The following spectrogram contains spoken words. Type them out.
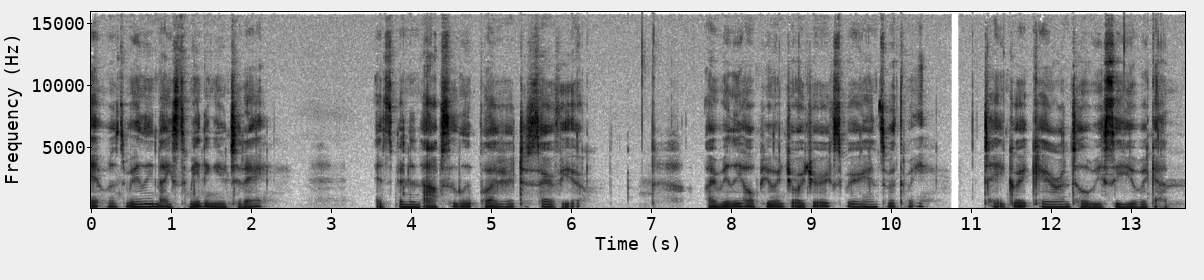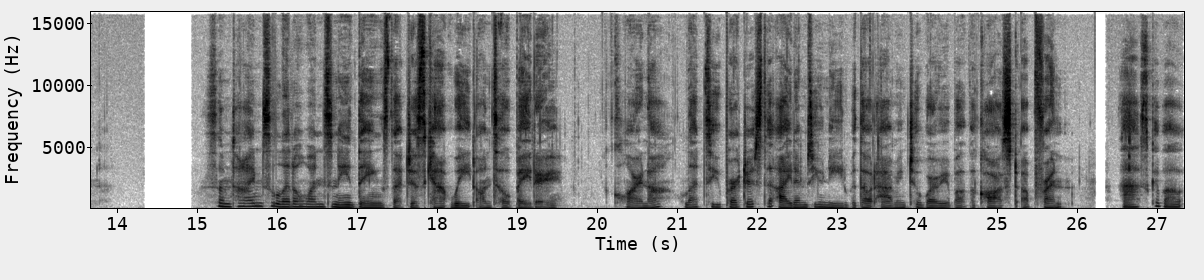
It was really nice meeting you today. It's been an absolute pleasure to serve you. I really hope you enjoyed your experience with me. Take great care until we see you again. Sometimes little ones need things that just can't wait until payday. Klarna lets you purchase the items you need without having to worry about the cost up front. Ask about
